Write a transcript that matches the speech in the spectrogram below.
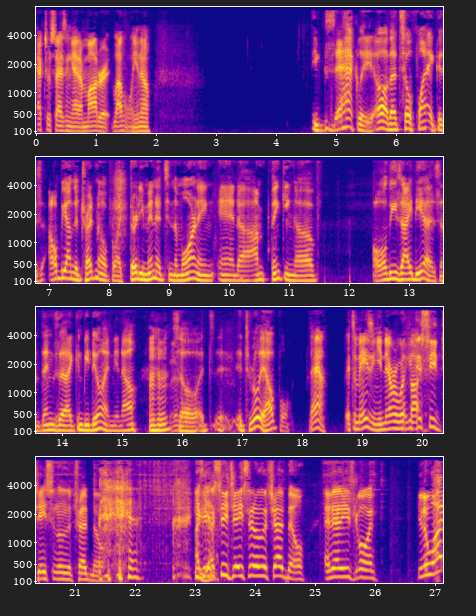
exercising at a moderate level, you know? Exactly. Oh, that's so funny because I'll be on the treadmill for like 30 minutes in the morning, and uh, I'm thinking of all these ideas and things that I can be doing. You know, Mm-hmm. so it's it's really helpful. Yeah. It's amazing. You never I would can thought just see Jason on the treadmill. I He's can gonna- just see Jason on the treadmill, and then he's going, you know what?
